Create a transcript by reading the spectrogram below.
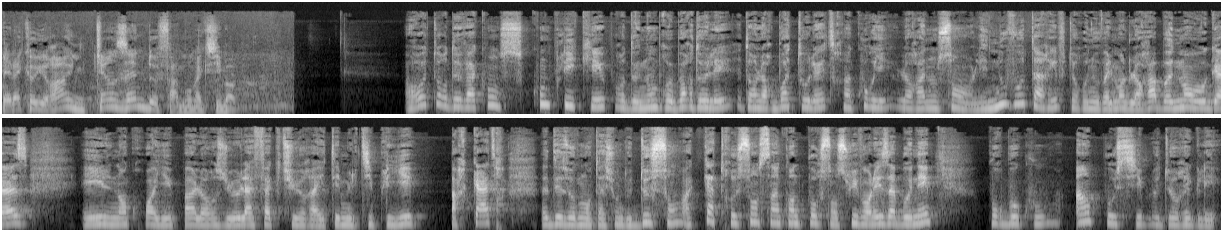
Elle accueillera une quinzaine de femmes au maximum. Retour de vacances compliqué pour de nombreux Bordelais. Dans leur boîte aux lettres, un courrier leur annonçant les nouveaux tarifs de renouvellement de leur abonnement au gaz. Et ils n'en croyaient pas leurs yeux. La facture a été multipliée par 4, des augmentations de 200 à 450% suivant les abonnés. Pour beaucoup, impossible de régler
